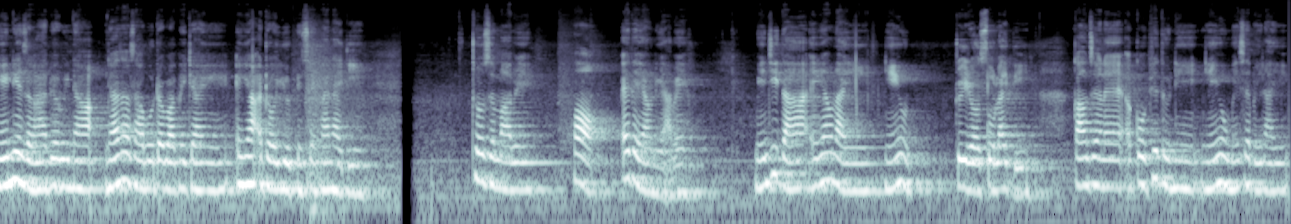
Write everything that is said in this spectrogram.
ငင်းနှင့်စကားပြောပြီးနောက်ညစာစားဖို့တော့ပါဖိတ်ကြရင်အိမ်ကအတော်ယူပြင်ဆင်ခိုင်းလိုက်သည်ထို့စမှာပင်ဟောဧည့်သည်ရောက်နေရပဲမင်းကြီးသာအိမ်ရောက်လာရင်ငင်းကိုတွေ့တော့ဆိုလိုက်သည်ကောင်းချင်လဲအကိုဖြစ်သူနှင့်ငင်းကိုမိတ်ဆက်ပေးလိုက်၏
